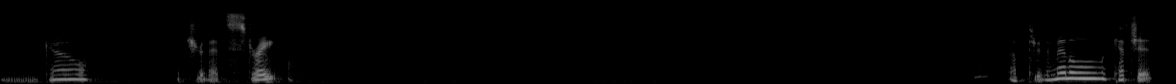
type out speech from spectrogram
There we go. Make sure that's straight. Up through the middle, catch it.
